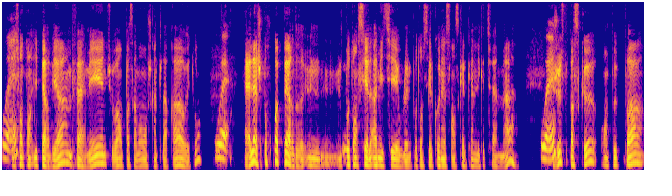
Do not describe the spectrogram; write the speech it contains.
On ouais. s'entend hyper bien, مفاهمين, tu vois, on passe un moment où je et tout. Ouais. علاش pourquoi perdre une une potentielle amitié ou une potentielle connaissance quelqu'un اللي كتفاهم معاه Ouais. juste parce que on peut pas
